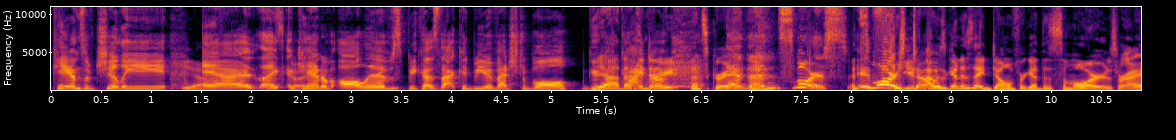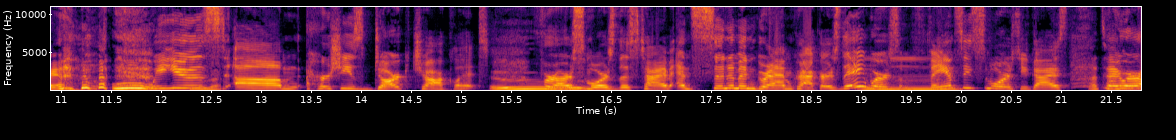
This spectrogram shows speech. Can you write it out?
cans of chili Yeah, and like a can of olives because that could be a vegetable. Yeah, that's kind great. Of. That's great. And then s'mores. And It's, s'mores. you know, I was gonna say, don't forget the s'mores, right? we used um, Hershey's dark chocolate for our s'mores this time and cinnamon graham crackers. They were some fancy s'mores, you guys. Mm. That they were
